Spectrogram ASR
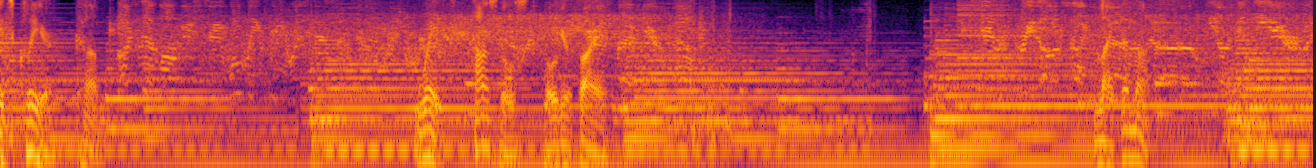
It's clear, come. Wait, hostiles, hold your fire. Light them up.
